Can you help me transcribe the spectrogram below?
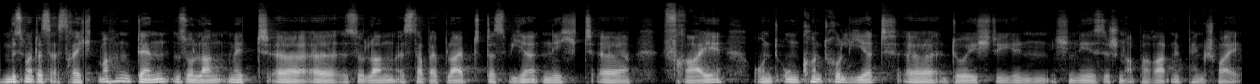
müssen wir das erst recht machen, denn solange mit, äh, äh, solange es dabei bleibt, dass wir nicht äh, frei und unkontrolliert äh, durch den chinesischen Apparat mit Peng Shui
